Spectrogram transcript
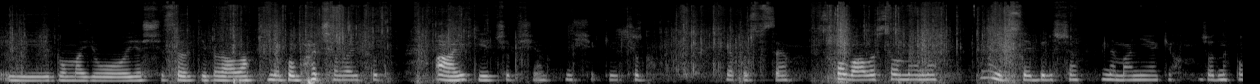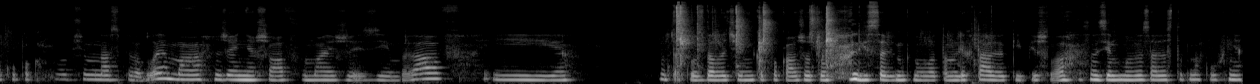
І думаю, я ще сирки брала, не побачила їх тут. А, і кетчуп ще. І ще кетчуп. Якось все сховалося у мене. Ну і все більше. Нема ніяких жодних покупок. В общем, у нас проблема. Женя шафу майже зібрав і ну, так здалеченько покажу. То Ліса вімкнула там ліхтарик і пішла зі мною зараз тут на кухні.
